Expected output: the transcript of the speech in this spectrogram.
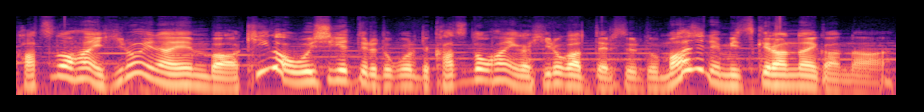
活動範囲広いな、エンバー。木が生い茂ってるところで活動範囲が広かったりするとマジで見つけらんないからな。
